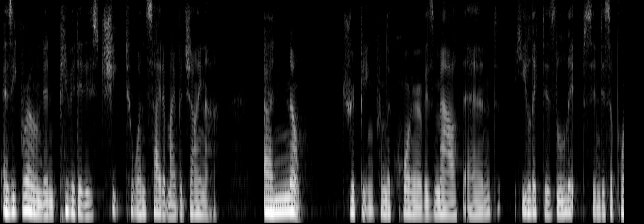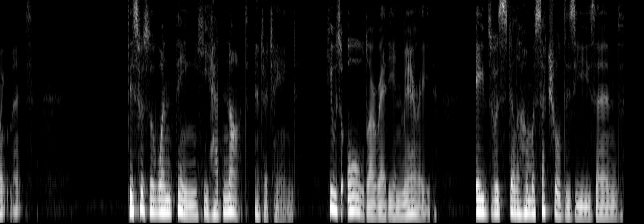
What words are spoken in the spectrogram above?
as he groaned and pivoted his cheek to one side of my vagina. Uh, no, dripping from the corner of his mouth, and he licked his lips in disappointment. This was the one thing he had not entertained. He was old already and married. AIDS was still a homosexual disease, and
